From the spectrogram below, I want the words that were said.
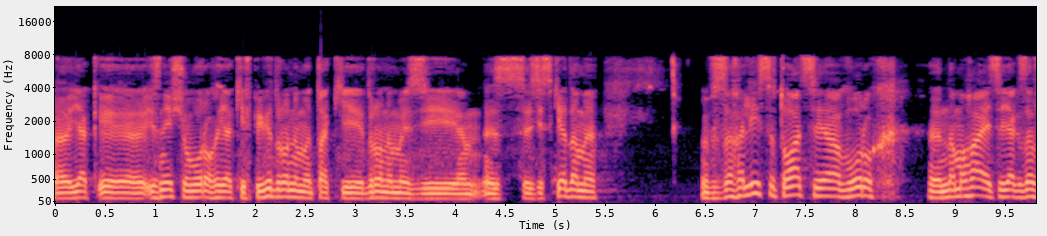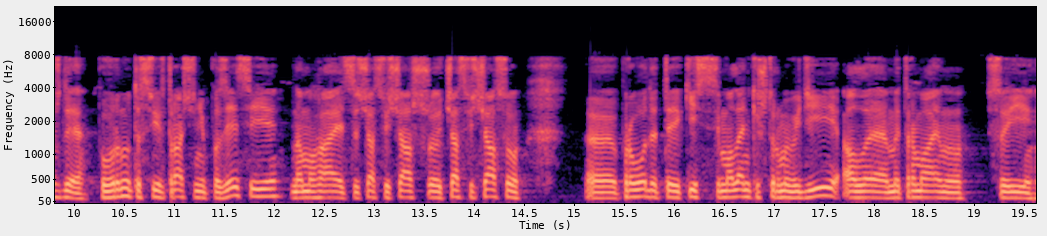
як і знищуємо ворога як і впівдронами, так і дронами зі, зі скидами. Взагалі ситуація ворог е, намагається, як завжди, повернути свої втрачені позиції, намагається час від часу, час від часу е, проводити якісь маленькі штурмові дії, але ми тримаємо свої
